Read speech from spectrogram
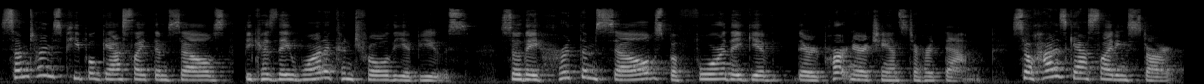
sometimes people gaslight themselves because they want to control the abuse. So they hurt themselves before they give their partner a chance to hurt them. So how does gaslighting start?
